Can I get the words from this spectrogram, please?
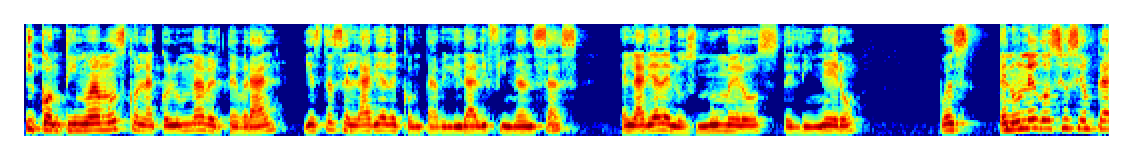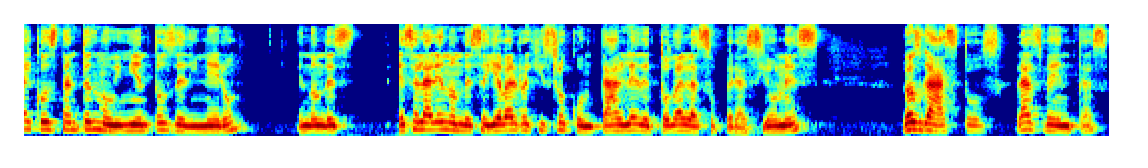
Y continuamos con la columna vertebral, y esta es el área de contabilidad y finanzas, el área de los números, del dinero, pues en un negocio siempre hay constantes movimientos de dinero, en donde es, es el área en donde se lleva el registro contable de todas las operaciones, los gastos, las ventas,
